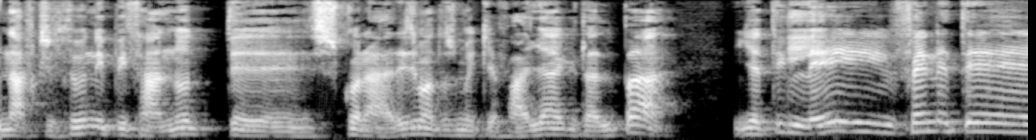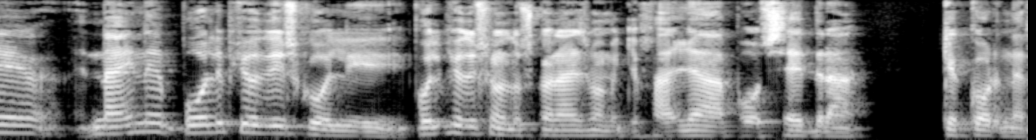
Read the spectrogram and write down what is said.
να αυξηθούν οι πιθανότητες σκοραρίσματος με κεφαλιά κτλ. Γιατί λέει φαίνεται να είναι πολύ πιο, δύσκολη, πολύ πιο δύσκολο το σκοράρισμα με κεφαλιά από σέντρα και κόρνερ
